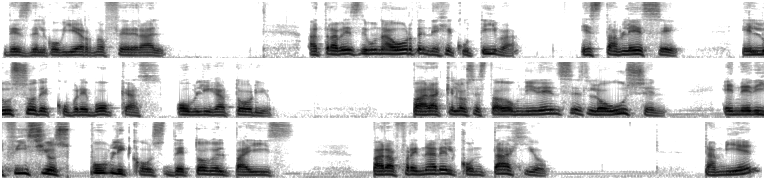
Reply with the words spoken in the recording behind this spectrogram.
desde el gobierno federal. A través de una orden ejecutiva establece el uso de cubrebocas obligatorio para que los estadounidenses lo usen en edificios públicos de todo el país para frenar el contagio también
